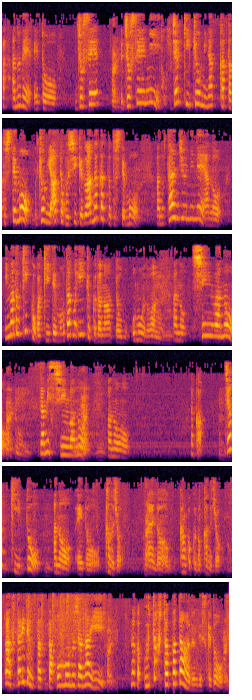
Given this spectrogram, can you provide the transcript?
あ、あのね、えっと、女性、はい。女性にジャッキー興味なかったとしても、興味あってほしいけど、あなかったとしても、あの単純にね、あの今時っ子が聴いても多分いい曲だなって思うのは、うん。あの神話の、はい。うんザミス神話の、うん。あのなんかうん。ジャッキーと、うん。あの、えっ、と、彼女、はい。あの、韓国の彼女。が二人で歌った本物じゃない、はい。なんか歌2パターンあるんですけど、はい。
